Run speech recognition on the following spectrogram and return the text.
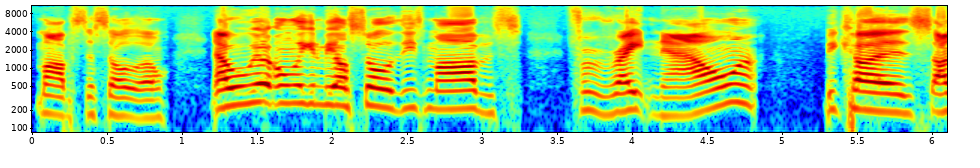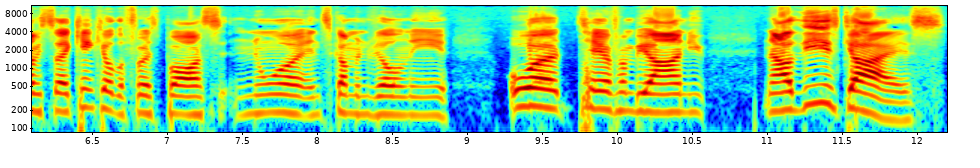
mobs to solo. Now, we're only going to be able to solo these mobs for right now, because obviously I can't kill the first boss, nor in Scum and Villainy, or Terror from Beyond. You, now, these guys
